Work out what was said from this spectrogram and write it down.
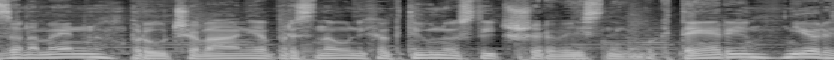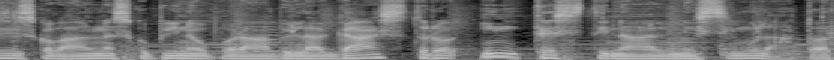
Za namen proučevanja presnovnih aktivnosti črvesnih bakterij je raziskovalna skupina uporabila gastrointestinalni simulator.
